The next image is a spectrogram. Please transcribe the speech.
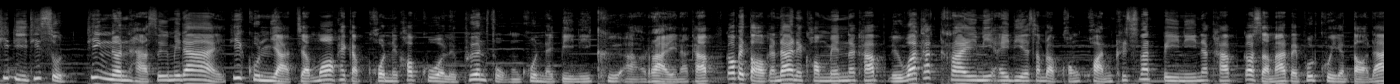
ที่ดีที่สุด ที่เงินหาซื้อไม่ได้ ที่คุณอยากจะมอบให้กับคนในครอบครัว หรือเพื่อนฝูงของคุณในปีนี้คืออะไรนะครับ ก็ไปต่อกันได้ในคอมเมนต์นะครับ หรือว่าถ้าใครมีไอเดียสำหรับของขวัญคริสต์มาสปีนี้นะครับ ก็สามารถไปพูดคุยกันต่อได้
